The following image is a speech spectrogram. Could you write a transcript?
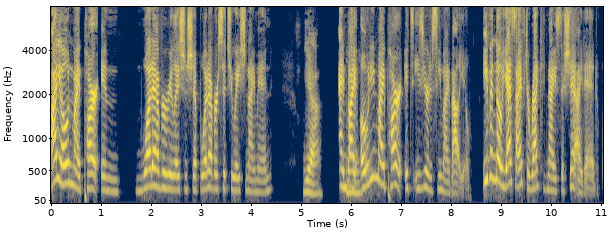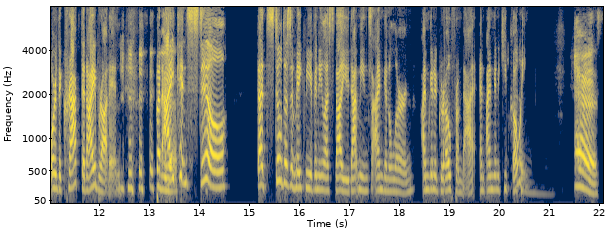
I own my part in whatever relationship, whatever situation I'm in. Yeah. And by Mhm. owning my part, it's easier to see my value. Even though, yes, I have to recognize the shit I did or the crap that I brought in, but I can still, that still doesn't make me of any less value. That means I'm going to learn, I'm going to grow from that, and I'm going to keep going. Yes.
